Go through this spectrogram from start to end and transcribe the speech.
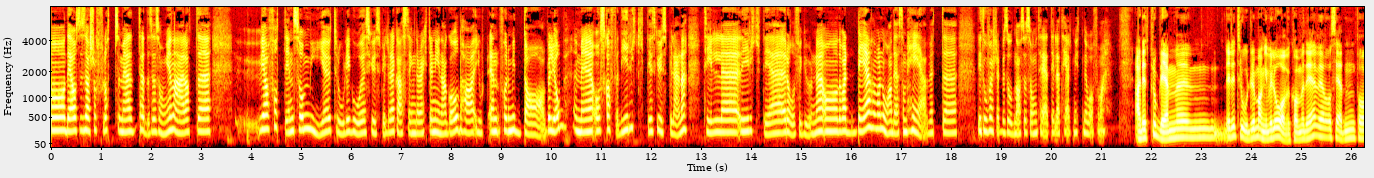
Og det jeg også syns er så flott med tredje sesongen, er at vi har fått inn så mye utrolig gode skuespillere. Casting director Nina Gold har gjort en formidabel jobb med å skaffe de riktige skuespillerne til eh, de riktige rollefigurene. Og det var, det, det var noe av det som hevet eh, de to første episodene av sesong tre til et helt nytt nivå for meg. Er det et problem, eh, eller tror dere mange vil overkomme det ved å se den på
